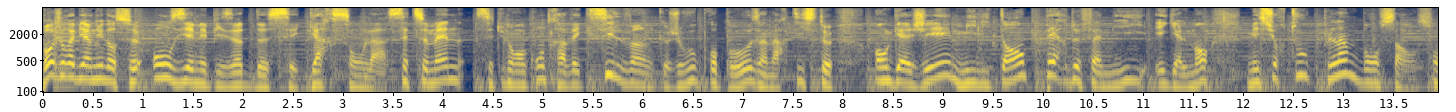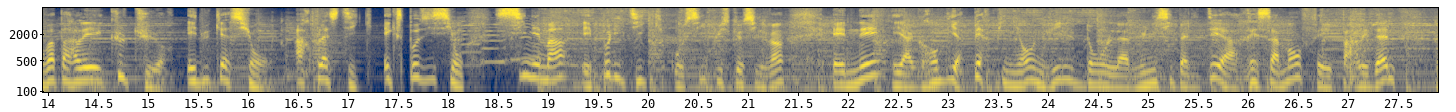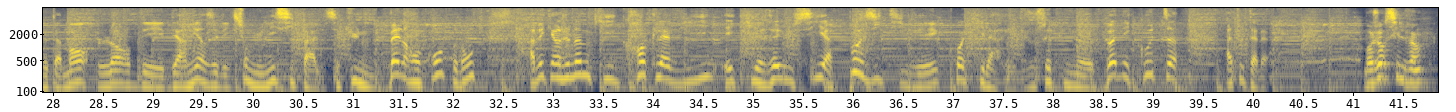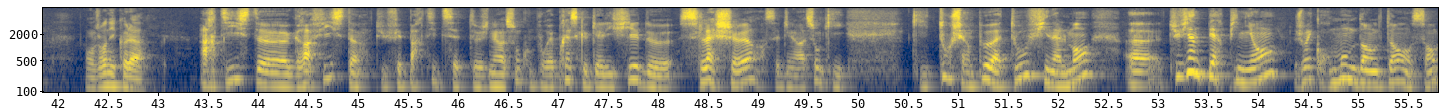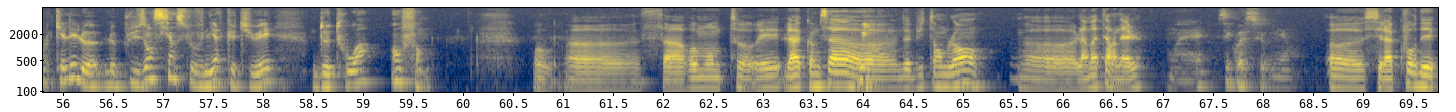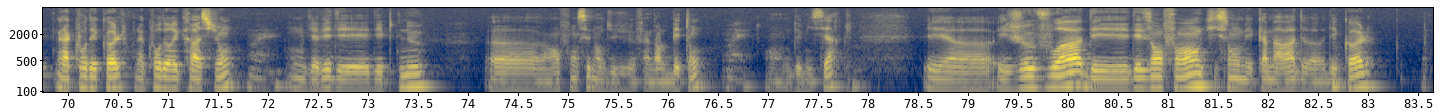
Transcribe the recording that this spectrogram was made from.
Bonjour et bienvenue dans ce onzième épisode de Ces garçons-là. Cette semaine, c'est une rencontre avec Sylvain que je vous propose, un artiste engagé, militant, père de famille également, mais surtout plein de bon sens. On va parler culture, éducation, art plastique, exposition, cinéma et politique aussi, puisque Sylvain est né et a grandi à Perpignan, une ville dont la municipalité a récemment fait parler d'elle, notamment lors des dernières élections municipales. C'est une belle rencontre donc, avec un jeune homme qui croque la vie et qui réussit à positiver quoi qu'il arrive. Je vous souhaite une bonne écoute, à tout à l'heure. Bonjour Sylvain. Bonjour Nicolas. Artiste, euh, graphiste, tu fais partie de cette génération qu'on pourrait presque qualifier de slasher, cette génération qui, qui touche un peu à tout finalement. Euh, tu viens de Perpignan, je voudrais qu'on remonte dans le temps ensemble. Quel est le, le plus ancien souvenir que tu aies de toi, enfant? Oh, euh, ça remonterait, là comme ça, Oui. euh, de but en blanc, la maternelle. Ouais, c'est quoi ce souvenir? Euh, c'est la cour des, la d'école, la cour de récréation, Ouais, où il y avait des, des pneus euh, enfoncés dans, du, enfin, dans le béton, ouais. en demi-cercle. Et, euh, et je vois des, des enfants qui sont mes camarades d'école,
